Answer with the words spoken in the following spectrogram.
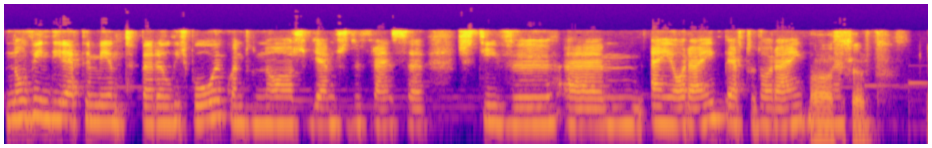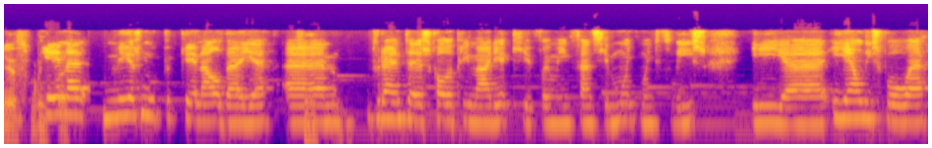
não vim diretamente para Lisboa, quando nós viemos de França, estive em Orem, perto de Orem. Ah, certo pequena, mesmo pequena aldeia, um, durante a escola primária, que foi uma infância muito, muito feliz, e, uh, e em Lisboa,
